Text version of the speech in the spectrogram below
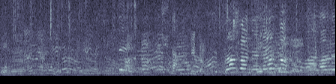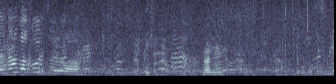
構ね。いたなんかねなんかあれなん。か恋するこうする何ちっちゃい子持ってる持ってる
